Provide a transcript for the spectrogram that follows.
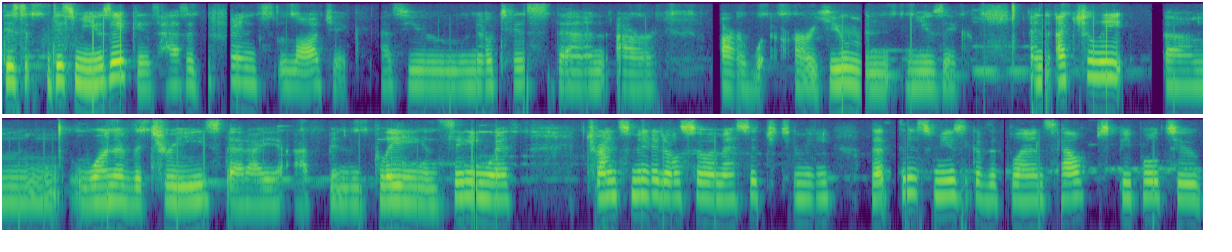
this this music is has a different logic, as you notice, than our our our human music. And actually, um, one of the trees that I have been playing and singing with transmitted also a message to me that this music of the plants helps people to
